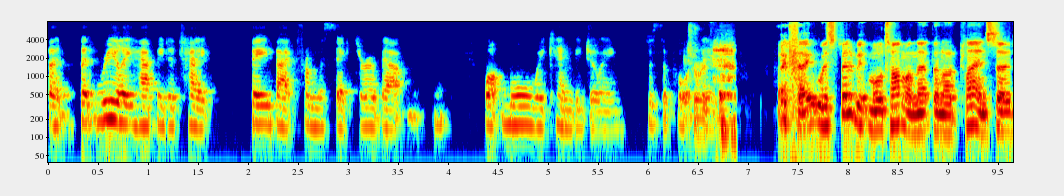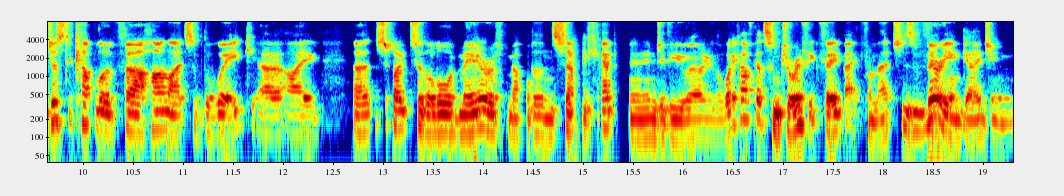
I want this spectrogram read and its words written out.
but, but really happy to take feedback from the sector about what more we can be doing to support them. Okay, we've spent a bit more time on that than I'd planned. So, just a couple of uh, highlights of the week. Uh, I uh, spoke to the Lord Mayor of Melbourne, Sally Caplan, in an interview earlier in the week. I've got some terrific feedback from that. She's a very engaging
